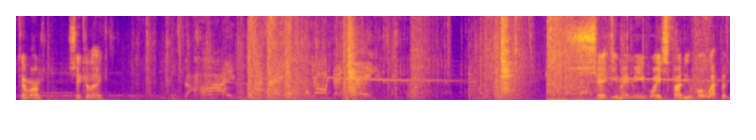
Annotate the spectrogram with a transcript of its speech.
Come on, shake a leg. Hide! Shit, you made me waste valuable weapon.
